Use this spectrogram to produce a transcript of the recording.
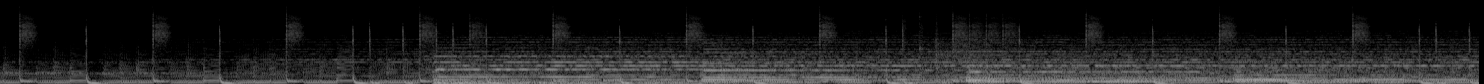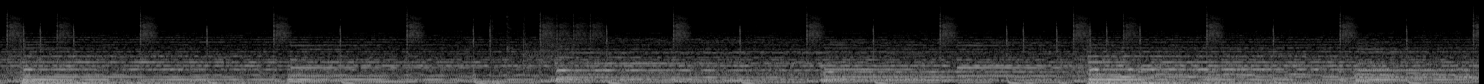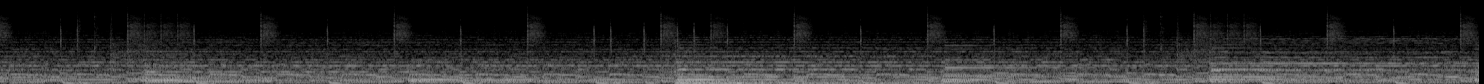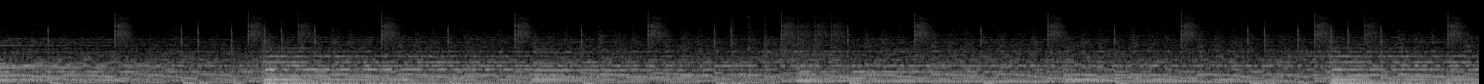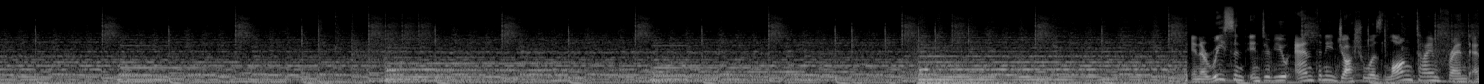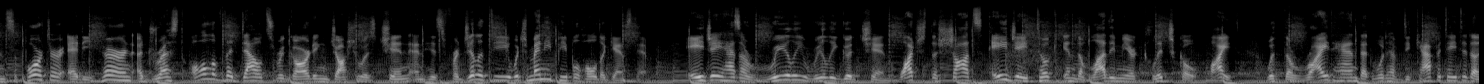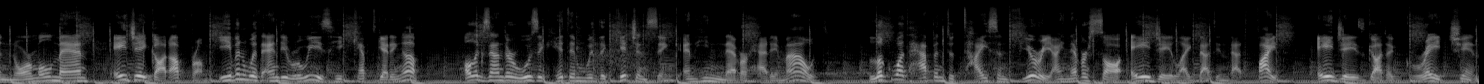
In a recent interview, Anthony Joshua's longtime friend and supporter Eddie Hearn addressed all of the doubts regarding Joshua's chin and his fragility, which many people hold against him. AJ has a really, really good chin. Watch the shots AJ took in the Vladimir Klitschko fight. With the right hand that would have decapitated a normal man, AJ got up from. Even with Andy Ruiz, he kept getting up. Alexander Usyk hit him with the kitchen sink and he never had him out. Look what happened to Tyson Fury. I never saw AJ like that in that fight. AJ's got a great chin.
